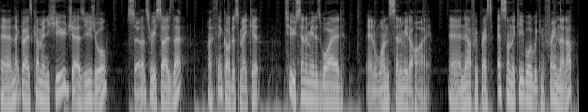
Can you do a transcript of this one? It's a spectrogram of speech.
And that guy's come in huge as usual. So let's resize that. I think I'll just make it two centimeters wide and one centimeter high. And now if we press S on the keyboard, we can frame that up.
